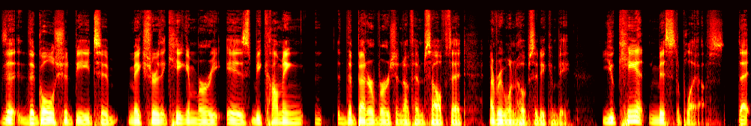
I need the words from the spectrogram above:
the the goal should be to make sure that Keegan Murray is becoming the better version of himself that everyone hopes that he can be. You can't miss the playoffs. That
